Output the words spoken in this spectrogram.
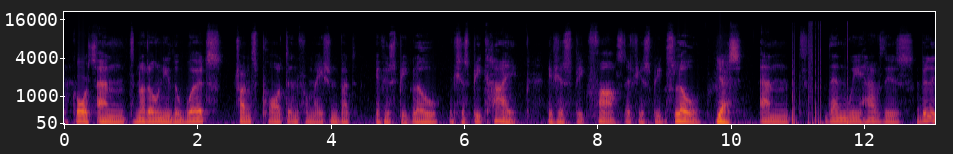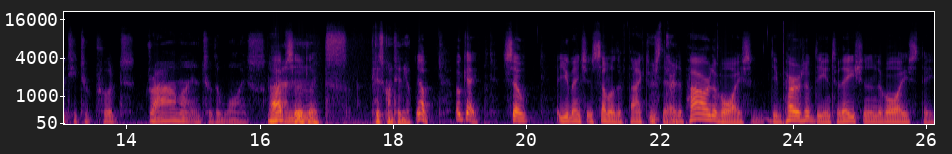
Of course. And not only the words transport the information, but if you speak low, if you speak high, if you speak fast, if you speak slow. Yes. And then we have this ability to put drama into the voice. Absolutely. And please continue. Yeah. Okay. So you mentioned some of the factors there the power of the voice, the imperative, the intonation in the voice, the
